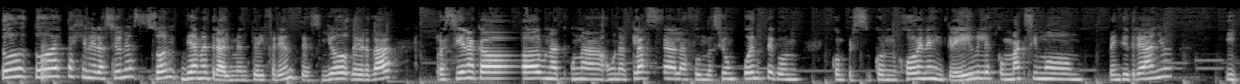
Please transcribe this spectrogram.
todo- todas estas generaciones son diametralmente diferentes. Yo, de verdad, recién acabo de dar una, una, una clase a la Fundación Puente con, con, con jóvenes increíbles, con máximo 23 años, y,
